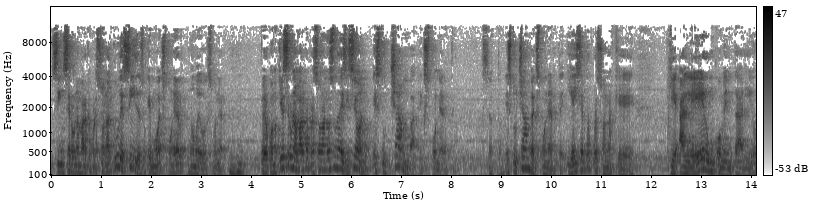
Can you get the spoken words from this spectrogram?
sin ser una marca persona, tú decides, ok, me voy a exponer, no me debo exponer. Pero cuando quieres ser una marca persona, no es una decisión, es tu chamba exponerte. Exacto. Es tu chamba exponerte. Y hay ciertas personas que, que al leer un comentario,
